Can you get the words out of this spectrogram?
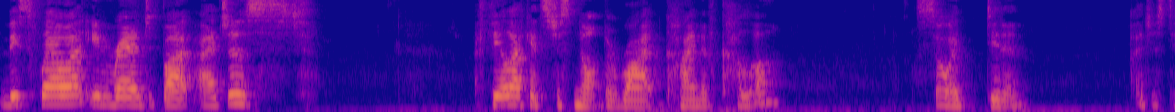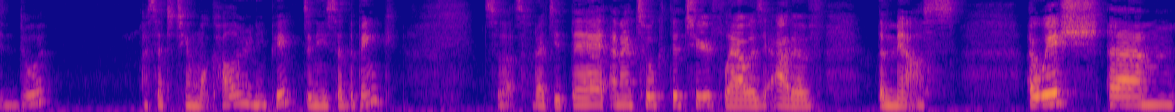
this flower in red, but I just feel like it's just not the right kind of color. So I didn't. I just didn't do it. I said to Tim what color and he picked and he said the pink. So that's what I did there. And I took the two flowers out of the mouse. I wish um,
